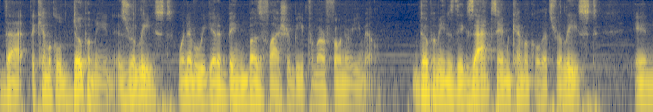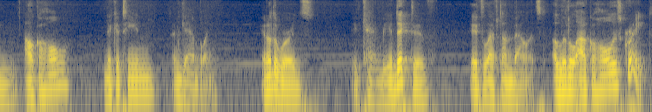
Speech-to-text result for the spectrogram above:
that the chemical dopamine is released whenever we get a bing, buzz, flash, or beep from our phone or email. Dopamine is the exact same chemical that's released in alcohol, nicotine, and gambling. In other words, it can be addictive if left unbalanced. A little alcohol is great.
